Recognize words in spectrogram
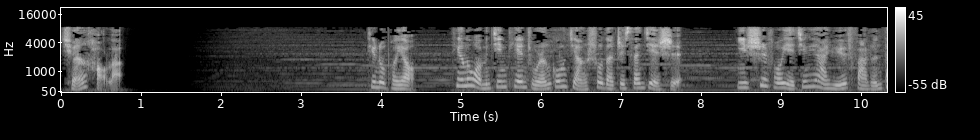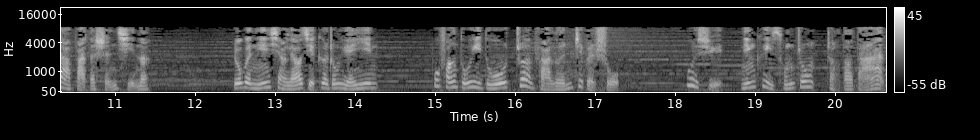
全好了。听众朋友，听了我们今天主人公讲述的这三件事，你是否也惊讶于法轮大法的神奇呢？如果您想了解各种原因，不妨读一读《转法轮》这本书，或许您可以从中找到答案。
